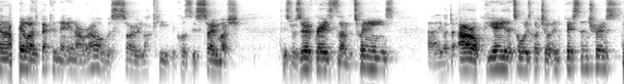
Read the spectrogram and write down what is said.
then I realized back in the NRL was so lucky because there's so much. There's reserve grades, there's under twenties. Uh, you got the RLPA that's always got your best interest.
